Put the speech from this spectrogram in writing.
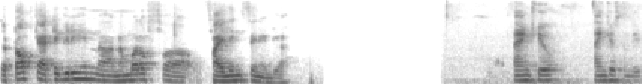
the top category in number of filings in India. Thank you. Thank you, Sandeep.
